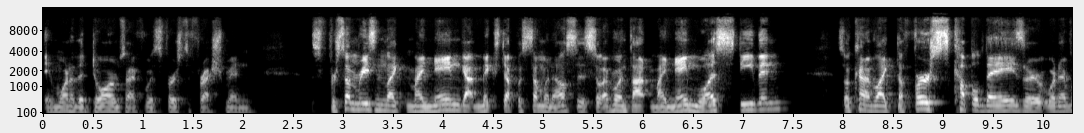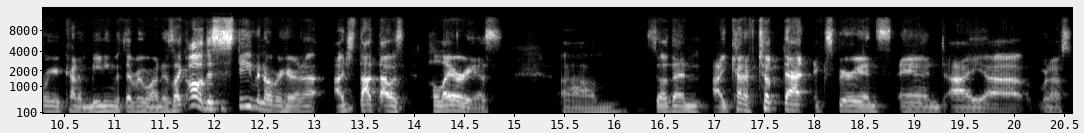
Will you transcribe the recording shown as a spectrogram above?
in one of the dorms, I was first a freshman. For some reason, like my name got mixed up with someone else's, so everyone thought my name was Steven. So kind of like the first couple days or whatever, you're kind of meeting with everyone is like, oh, this is Steven over here, and I, I just thought that was hilarious. Um, so then I kind of took that experience and I, uh, when I was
